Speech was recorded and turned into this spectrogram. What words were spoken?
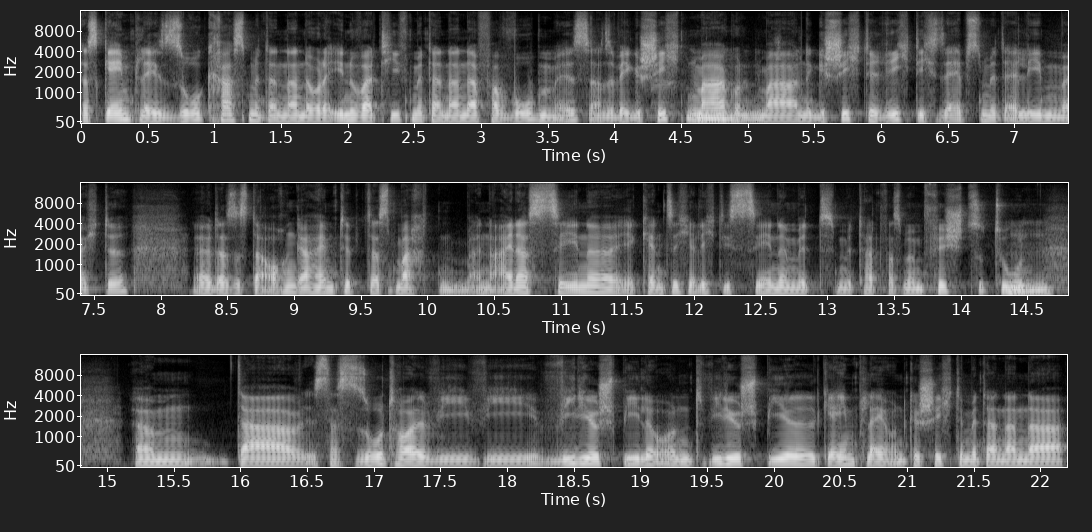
das Gameplay so krass miteinander oder innovativ miteinander verwoben ist. Also wer Geschichten mag und mal eine Geschichte richtig selbst miterleben möchte, äh, das ist da auch ein Geheimtipp. Das macht in einer Szene, ihr kennt sicherlich die Szene mit, mit hat was mit dem Fisch zu tun. Ähm, da ist das so toll, wie, wie Videospiele und Videospiel, Gameplay und Geschichte miteinander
